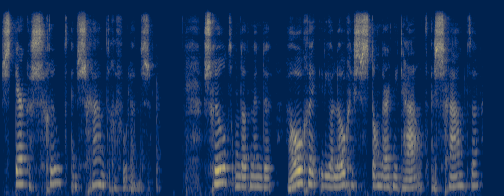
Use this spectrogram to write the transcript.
sterke schuld- en schaamtegevoelens. Schuld omdat men de hoge ideologische standaard niet haalt en schaamte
